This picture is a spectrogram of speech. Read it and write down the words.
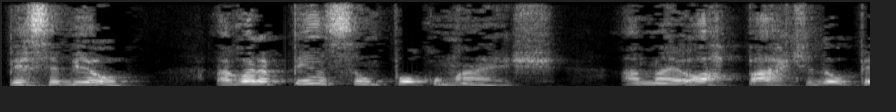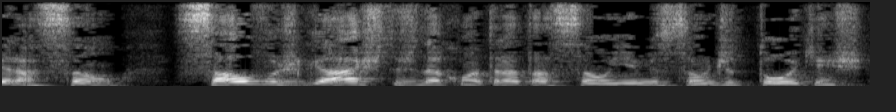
Percebeu? Agora pensa um pouco mais. A maior parte da operação, salvo os gastos da contratação e emissão de tokens,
